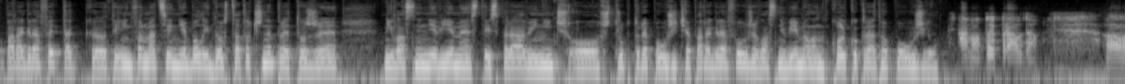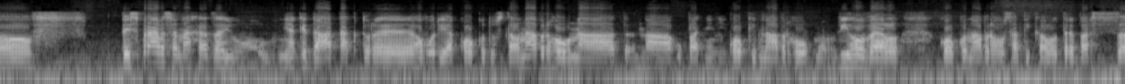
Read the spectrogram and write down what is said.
paragrafe, tak e, tie informácie neboli dostatočné, pretože my vlastne nevieme z tej správy nič o štruktúre použitia paragrafu, že vlastne vieme len koľkokrát ho použil. Áno, to je pravda. Uh, tej správe sa nachádzajú nejaké dáta, ktoré hovoria, koľko dostal návrhov na, na uplatnenie, koľkým návrhov vyhovel, koľko návrhov sa týkalo treba z e,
